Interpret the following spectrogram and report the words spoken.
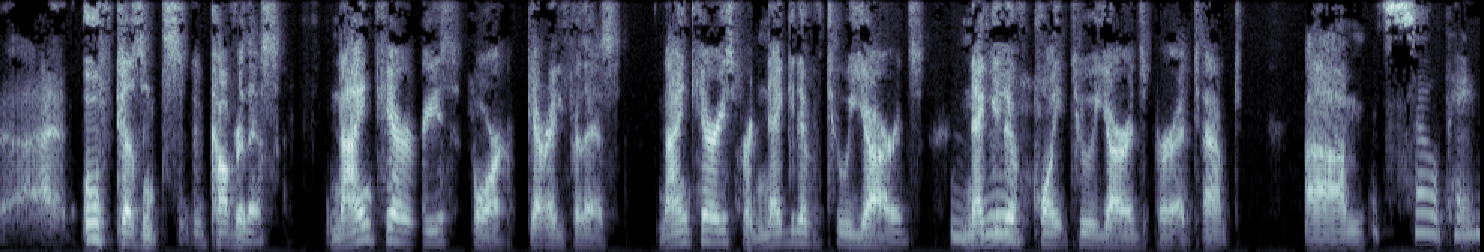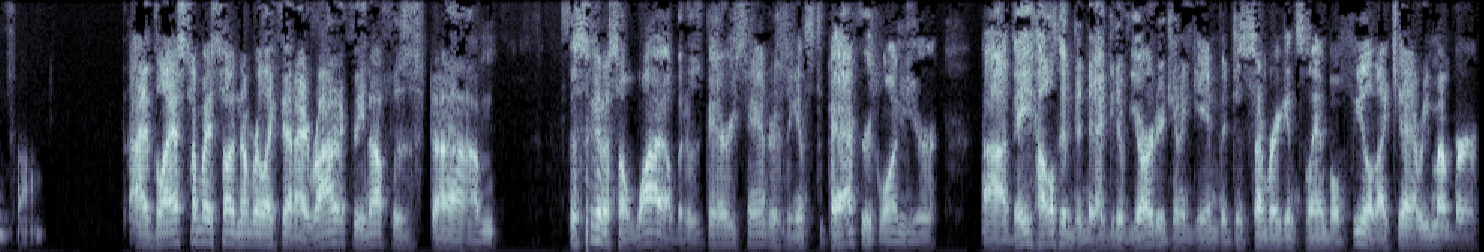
uh, oof doesn't cover this. Nine carries for get ready for this. Nine carries for negative two yards, negative Yeah. 0.2 yards per attempt. Um, It's so painful. I, the last time I saw a number like that, ironically enough, was um, this is going to sound wild, but it was Barry Sanders against the Packers one year. Uh, they held him to negative yardage in a game in December against Lambeau Field. I can't remember.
